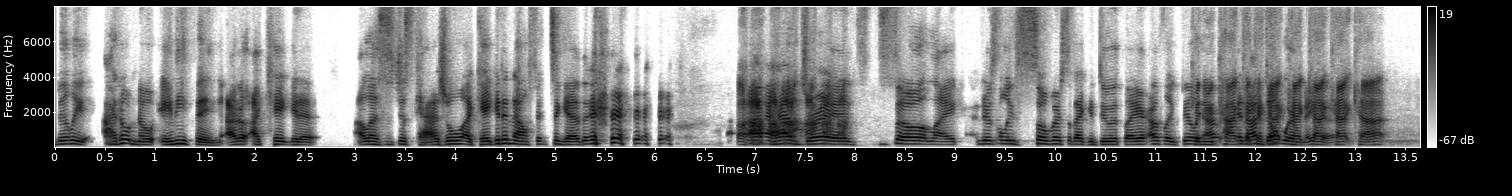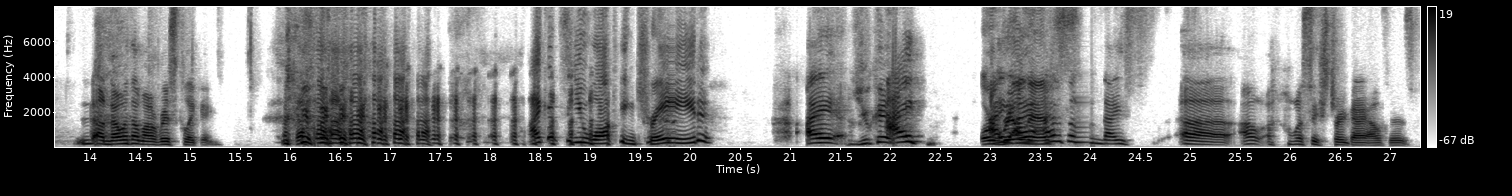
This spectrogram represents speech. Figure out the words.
Billy, I don't know anything. I don't. I can't get it unless it's just casual. I can't get an outfit together. I, I have dreads, so like, there's only so much that I could do with my hair. I was like, Billy, Can you I, cat and cat I cat don't cat wear cat cat makeup. cat cat? No, not without my wrist clicking. I could see you walking trade. I You could I or I, I, realness. I have some nice uh I, I want to say straight guy outfits,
